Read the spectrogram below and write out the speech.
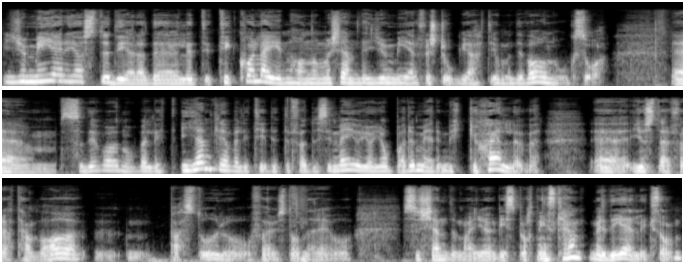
ju mer jag studerade eller till kolla in honom och kände ju mer förstod jag att jo men det var nog så. Ehm, så det var nog väldigt, egentligen väldigt tidigt det föddes i mig och jag jobbade med det mycket själv. Ehm, just därför att han var eh, pastor och, föreståndare och så kände man ju en viss brottningskamp med det liksom.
